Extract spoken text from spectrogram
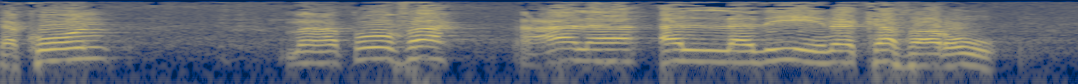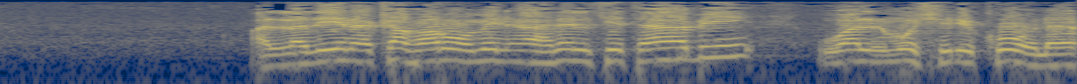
تكون معطوفة على الذين كفروا. الذين كفروا من أهل الكتاب والمشركون.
